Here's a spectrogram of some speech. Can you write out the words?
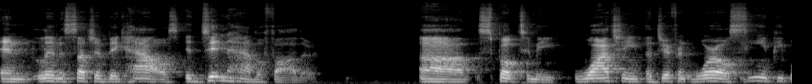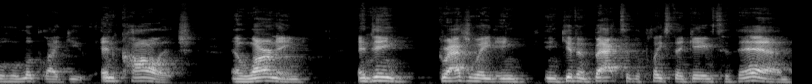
and live in such a big house, it didn't have a father uh, spoke to me watching a different world, seeing people who look like you in college and learning, and then graduating and giving back to the place they gave to them.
